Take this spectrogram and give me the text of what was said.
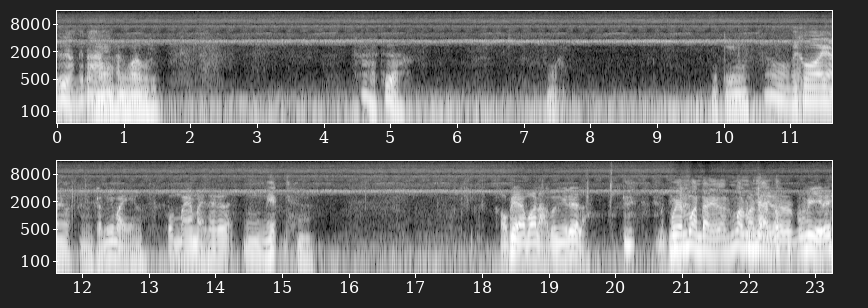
เออในตาแมงหันหัวลงสิข้าเครือโอ้ยเมื่อกี้โอ้ไม่ค่อยอะอืมกันนี้ใหม่คมแม่ใหม่ใช่เลยอืมเน็กเขาแพ้บอล่ะเบิ่งไงเด้อล่ะมวยอันม้วนได้อันม้วนมันมันเงีได้ยบแล้วบ่มีเลย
